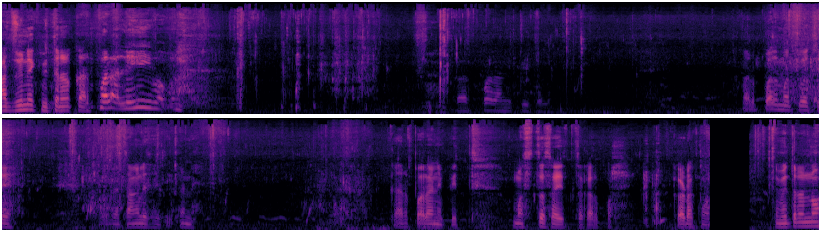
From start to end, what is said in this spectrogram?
अजून एक मित्र कारपाल आली बाबा. कारपाल महत्त्वाचे आहे. बघा चांगले साईज इकडे कारपाल आणि पीत. मस्त साईजचा कारपाल. कडक तर मित्रांनो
